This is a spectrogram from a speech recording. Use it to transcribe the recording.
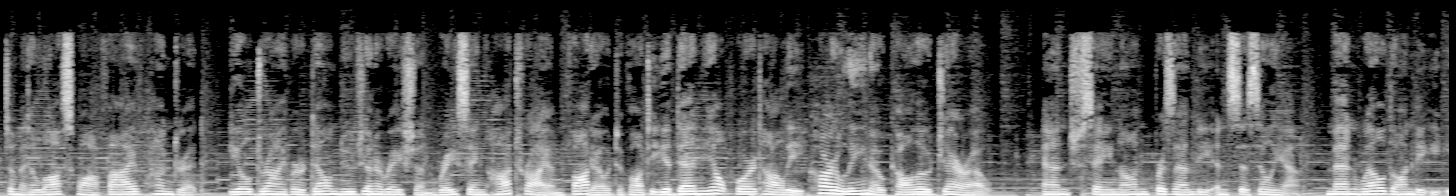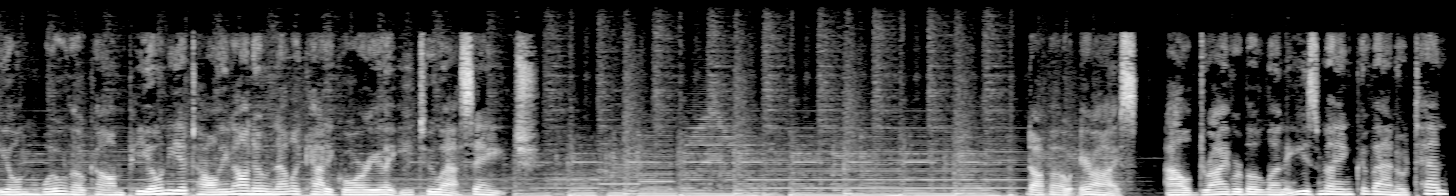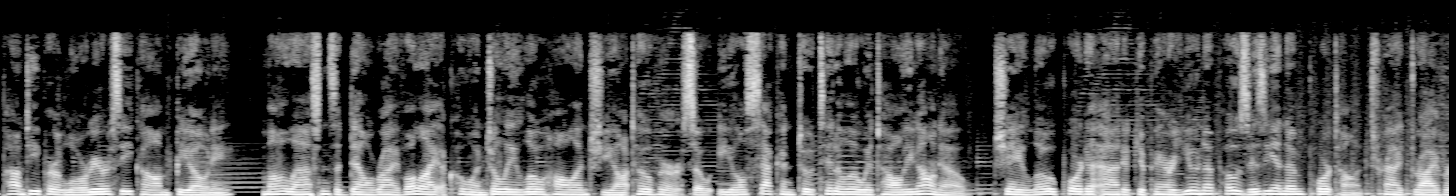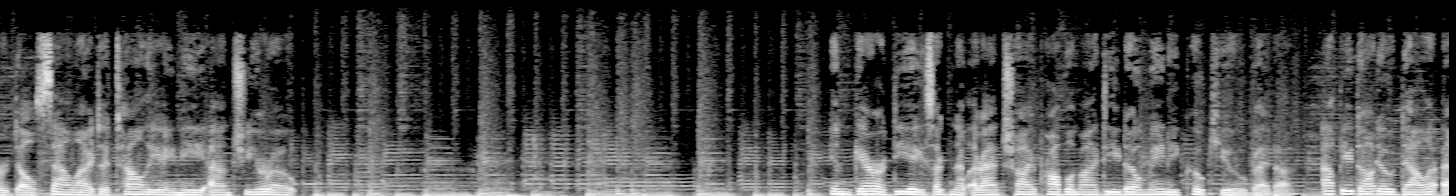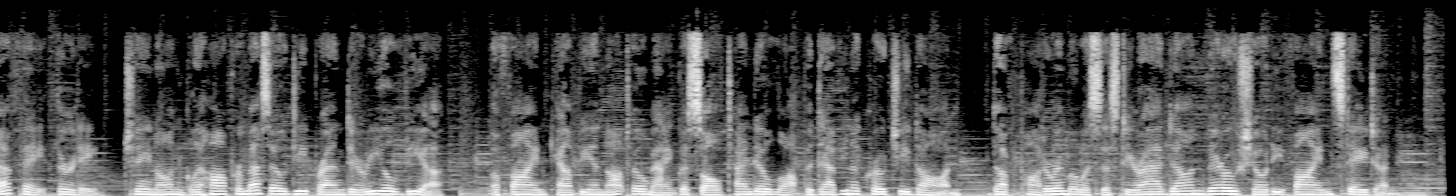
Ultimate la sua 500, il driver del New Generation Racing ha trionfato davanti a Daniele Portali Carlino Calogero. Anche se non presenti in Sicilia, Manuel Dondi e il nuovo campione italiano nella categoria E2SH. Dopo Eris, al driver Bolognese mancavano 10 punti per l'orirsi campioni, ma l'assenza del rivale a coangeli lo halanciato verso il secondo titolo italiano, che lo porta ad occupare una posizione importante tra driver del Salite Italiani and Europe. In gara di segnalaranci problemi di Domenico Cubeda, appidato dalla FA30, che non gli ha permesso di prendere il via. A fine campionato manca soltanto la Pedavena Croce d'Aune, dove potremo assistere ad un vero show di fine stagione.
